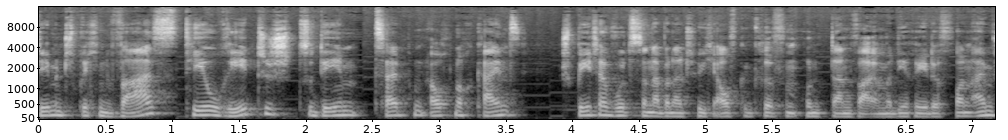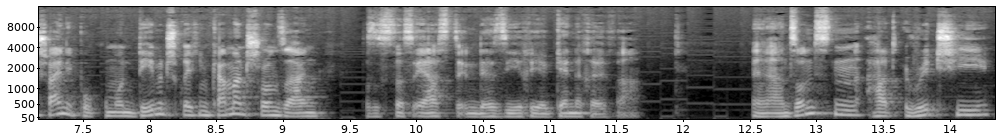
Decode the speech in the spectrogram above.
Dementsprechend war es theoretisch zu dem Zeitpunkt auch noch keins. Später wurde es dann aber natürlich aufgegriffen und dann war immer die Rede von einem Shiny-Pokémon. Dementsprechend kann man schon sagen, dass es das erste in der Serie generell war. Äh, ansonsten hat Richie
